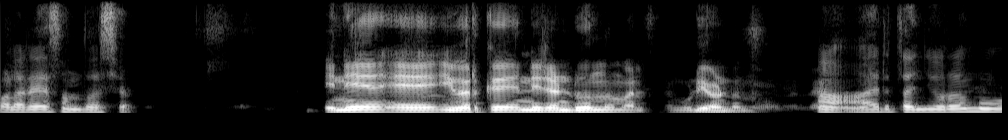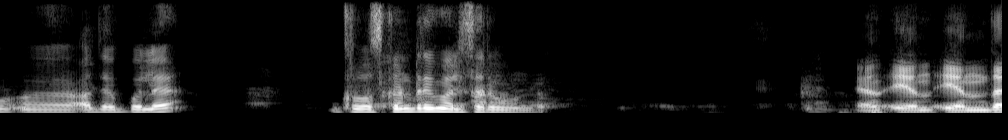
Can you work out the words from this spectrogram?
വളരെ സന്തോഷം. ഇനി ഇവർക്ക് ഇനി രണ്ടു മൂന്ന് മത്സരം കൂടി ഉണ്ടെന്ന് ആ ആയിരത്തി അഞ്ഞൂറ് അതേപോലെ ക്രോസ് കൺട്രി മത്സരവും എന്താ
